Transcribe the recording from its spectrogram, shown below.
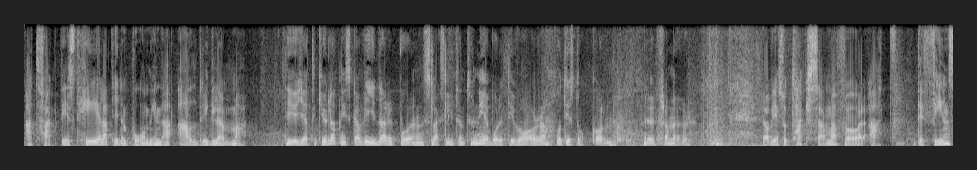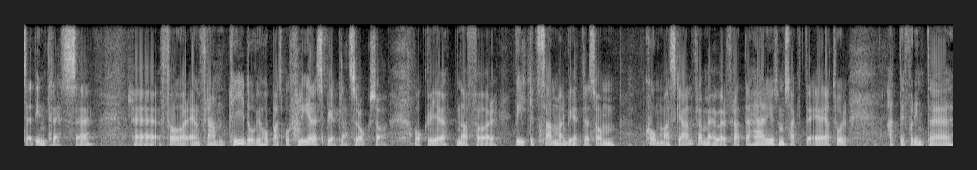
att faktiskt hela tiden påminna, aldrig glömma. Det är ju jättekul att ni ska vidare på en slags liten turné både till Vara och till Stockholm nu framöver. Ja, vi är så tacksamma för att det finns ett intresse eh, för en framtid och vi hoppas på fler spelplatser också. Och vi är öppna för vilket samarbete som komma skall framöver. För att det här är ju som sagt, jag tror att det får inte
